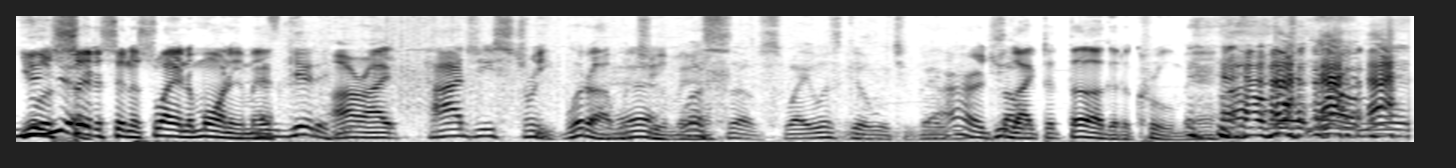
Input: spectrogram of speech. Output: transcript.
you yeah, a yeah. citizen of Sway in the morning, man. Let's get it. All right. Hodgie Street, what up with you, man? What's up, Sway? What's good with you, baby? I heard you So- like the thug of the crew, man. Oh, man, no, man. You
